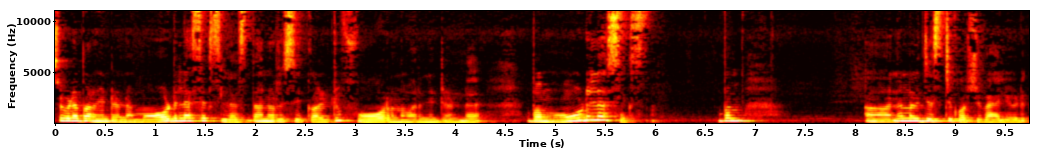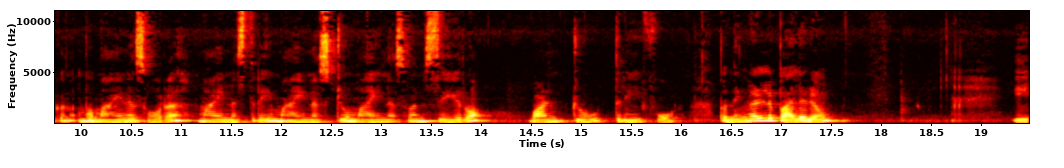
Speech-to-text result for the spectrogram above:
സോ ഇവിടെ പറഞ്ഞിട്ടുണ്ട് modulus x less than or is equal to four എന്ന് പറഞ്ഞിട്ടുണ്ട്. അപ്പം മോഡുലസ് എക്സ് അപ്പം നമ്മൾ ജസ്റ്റ് കുറച്ച് വാല്യൂ എടുക്കുന്നു. അപ്പോൾ minus four minus three minus two minus one zero one two three four അപ്പം നിങ്ങളിൽ പലരും ഈ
